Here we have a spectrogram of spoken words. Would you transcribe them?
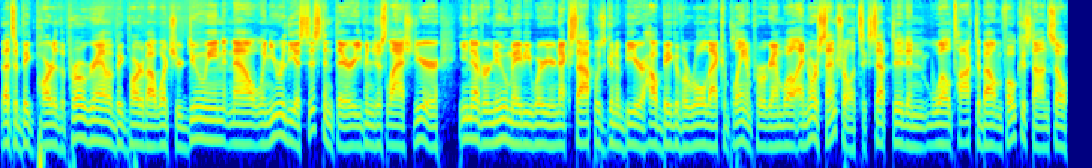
that's a big part of the program, a big part about what you're doing. Now, when you were the assistant there, even just last year, you never knew maybe where your next stop was going to be or how big of a role that could play in a program. Well, at North Central, it's accepted and well talked about and focused on. So,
